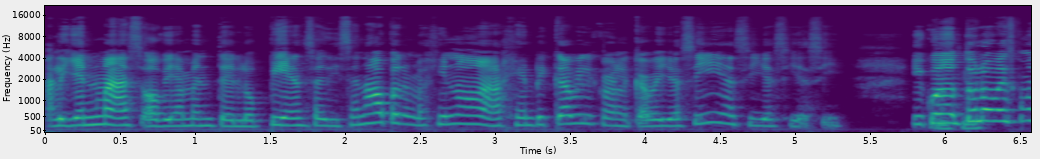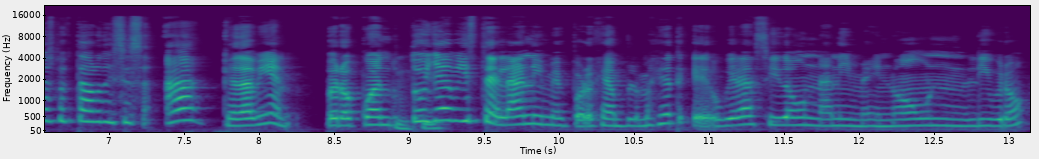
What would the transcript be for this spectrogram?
alguien más obviamente lo piensa y dice, no, pues me imagino a Henry Cavill con el cabello así, así, así, así. Y cuando tú lo ves como espectador dices, ah, queda bien. Pero cuando tú ya viste el anime, por ejemplo, imagínate que hubiera sido un anime y no un libro.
